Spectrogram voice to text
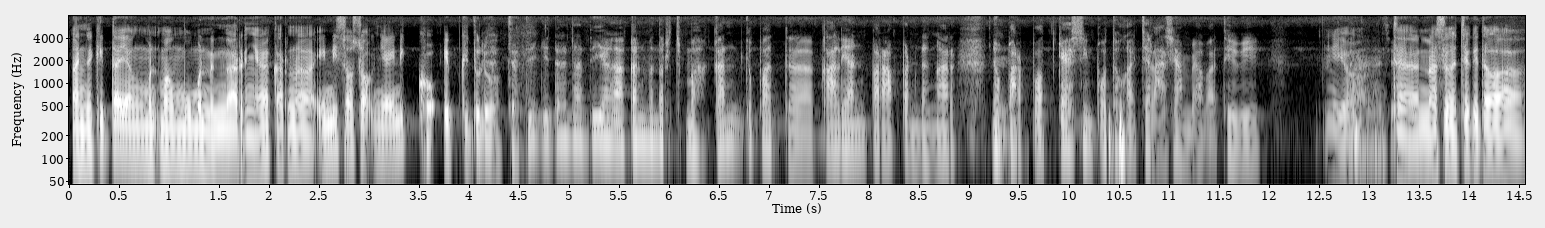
hanya kita yang men- mau mendengarnya karena ini sosoknya ini goib gitu loh. Jadi kita nanti yang akan menerjemahkan kepada kalian para pendengar nyobar podcast sing podo gak jelas ya Mbak Pak Dewi. Iya, dan langsung aja kita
